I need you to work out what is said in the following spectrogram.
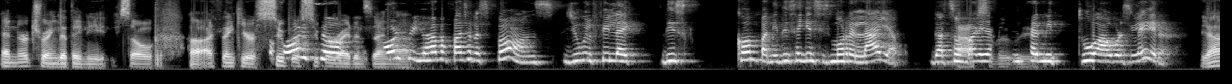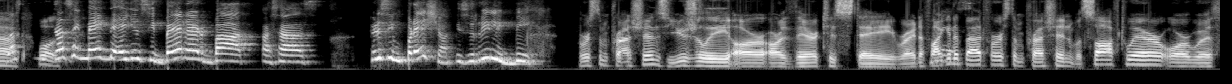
and nurturing that they need so uh, i think you're super also, super right in saying also that. you have a fast response you will feel like this company this agency is more reliable than somebody Absolutely. that send me two hours later yeah. Doesn't, well, doesn't make the agency better, but as a first impression is really big. First impressions usually are are there to stay, right? If yes. I get a bad first impression with software or with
